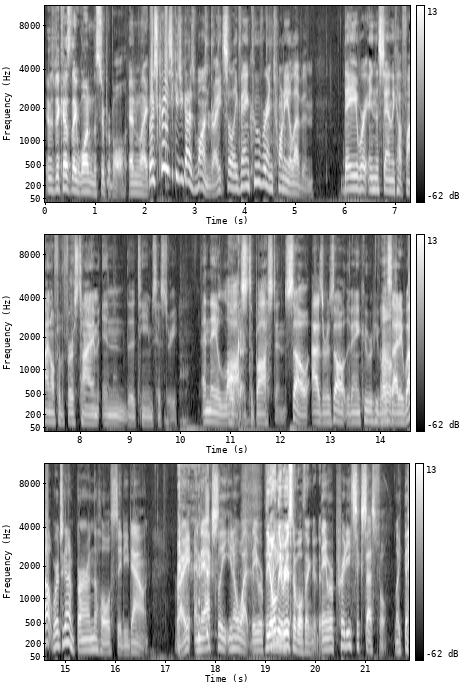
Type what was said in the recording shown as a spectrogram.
It was because they won the Super Bowl and like But it's crazy because you guys won, right? So like Vancouver in 2011, they were in the Stanley Cup final for the first time in the team's history, and they lost to Boston. So as a result, the Vancouver people Oh. decided, well, we're just gonna burn the whole city down, right? and they actually, you know what? They were the only reasonable thing to do. they were pretty successful. Like they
